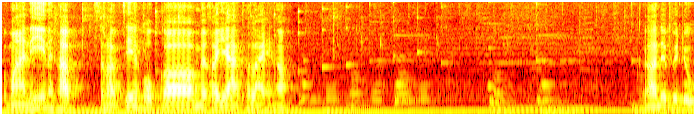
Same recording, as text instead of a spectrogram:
ประมาณนี้นะครับสำหรับ J6 ก็ไม่ค่อยยากเท่าไหร่เนาะ ก็เดี๋ยวไปดู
